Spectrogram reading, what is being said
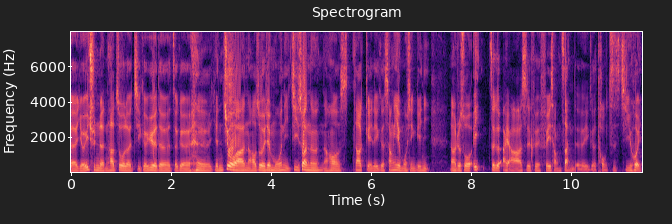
呃，有一群人他做了几个月的这个 研究啊，然后做一些模拟计算呢，然后他给了一个商业模型给你，然后就说，诶，这个 IRR 是可以非常赞的一个投资机会。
